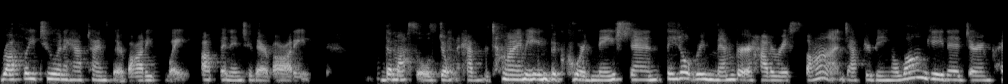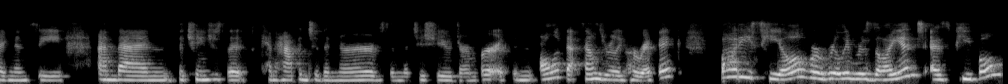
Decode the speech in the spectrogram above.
roughly two and a half times their body weight up and into their body the muscles don't have the timing, the coordination. They don't remember how to respond after being elongated during pregnancy, and then the changes that can happen to the nerves and the tissue during birth. And all of that sounds really horrific, bodies heal. We're really resilient as people,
